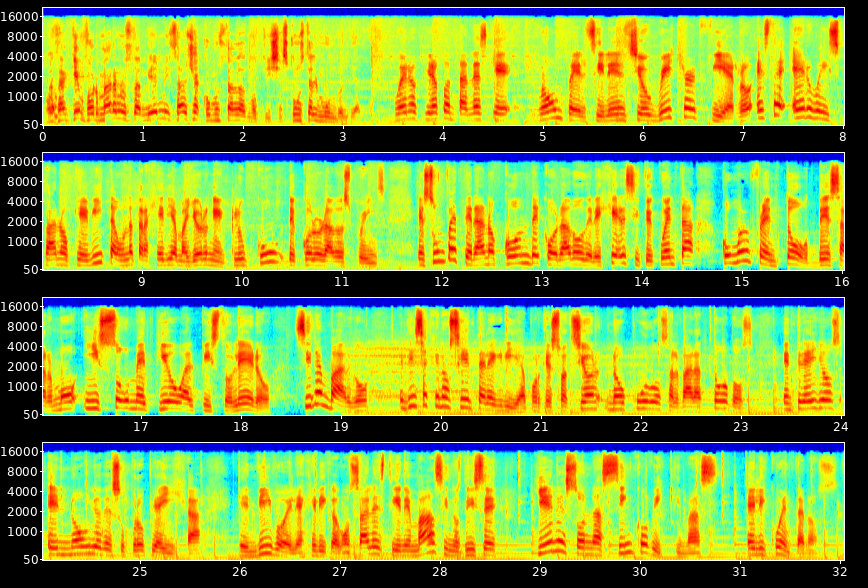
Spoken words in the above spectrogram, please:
Pues hay que informarnos también, mi Sasha, cómo están las noticias, cómo está el mundo el día de hoy. Bueno, quiero contarles que rompe el silencio Richard Fierro, este héroe hispano que evita una tragedia mayor en el Club Q de Colorado Springs. Es un veterano condecorado del ejército y cuenta cómo enfrentó, desarmó y sometió al pistolero. Sin embargo, él dice que no siente alegría porque su acción no pudo salvar a todos, entre ellos el novio de su propia hija. En vivo, Eliangélica González tiene más y nos dice quiénes son las cinco víctimas. Eli, cuéntanos.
